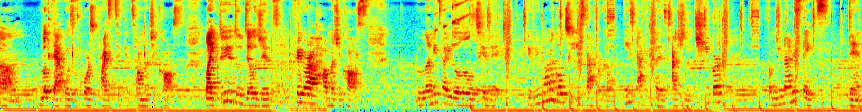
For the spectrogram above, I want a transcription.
um, looked at was, of course, price tickets, how much it costs. Like, do your due diligence, figure out how much it costs. Let me tell you a little tidbit. If you want to go to East Africa, East Africa is actually cheaper from the United States than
